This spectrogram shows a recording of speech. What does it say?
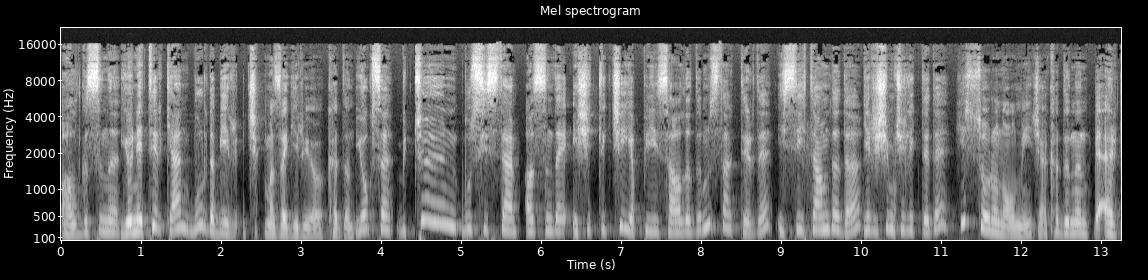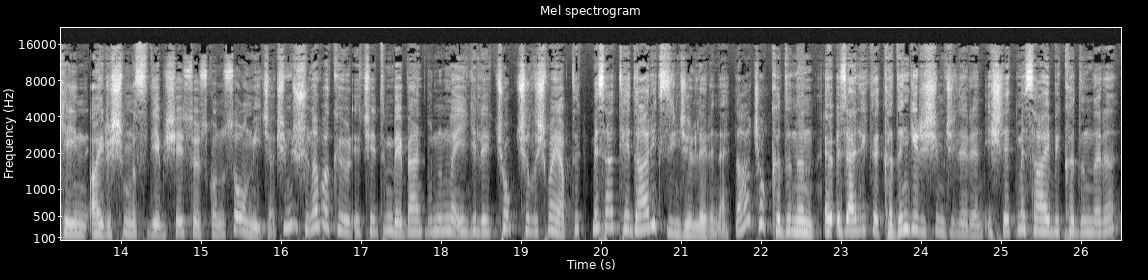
algısını yönetirken burada bir çıkmaza giriyor kadın. Yoksa bütün bu sistem aslında eşitlikçi yapıyı sağladığımız takdirde istihdamda da girişimcilikte de hiç sorun olmayacak. Kadının ve erkeğin ayrışması diye bir şey söz konusu olmayacak. Şimdi şuna bakıyor Çetin Bey ben bununla ilgili çok çalışma yaptık. Mesela tedarik zincirlerine daha çok kadının e, özellikle kadın girişimcilerin işletme sahibi kadınları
